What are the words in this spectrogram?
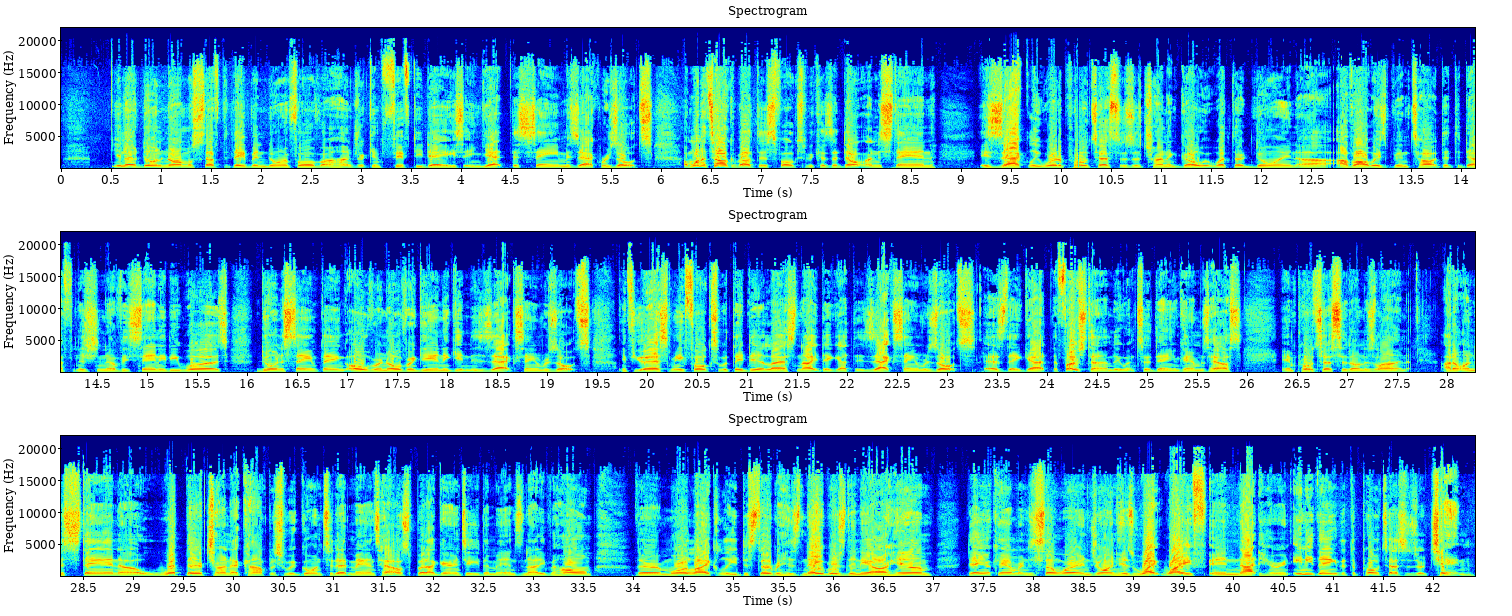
you know, doing normal stuff that they've been doing for over 150 days and yet the same exact results. I want to talk about this, folks, because I don't understand exactly where the protesters are trying to go with what they're doing. Uh, I've always been taught that the definition of insanity was doing the same thing over and over again and getting the exact same results. If you ask me, folks, what they did last night, they got the exact same results as they got the first time they went to Daniel Cameron's house and protested on his line. I don't understand uh, what they're trying to accomplish with going to that man's house, but I guarantee you the man's not even home. They're more likely disturbing his neighbors than they are him. Daniel Cameron is somewhere enjoying his white wife and not hearing anything that the protesters are chanting.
